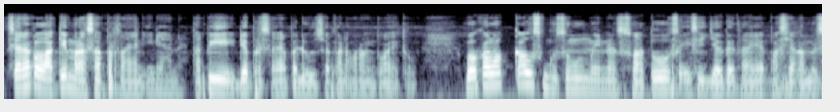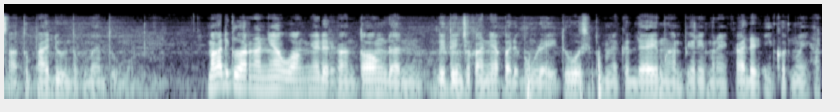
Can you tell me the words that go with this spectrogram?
Si anak lelaki merasa pertanyaan ini aneh, tapi dia percaya pada ucapan orang tua itu. Bahwa kalau kau sungguh-sungguh mainkan sesuatu, seisi jagat raya pasti akan bersatu padu untuk membantumu. Maka dikeluarkannya uangnya dari kantong dan ditunjukkannya pada pemuda itu. Si pemilik kedai menghampiri mereka dan ikut melihat.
